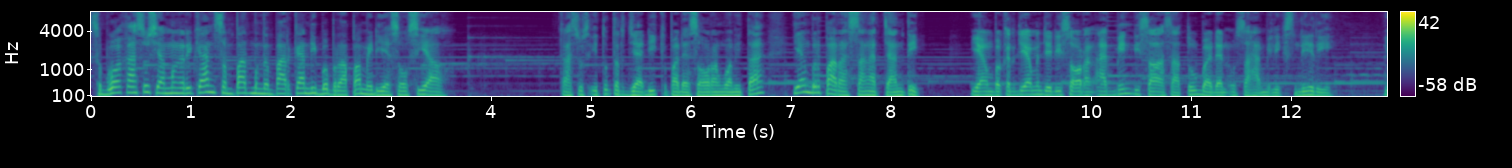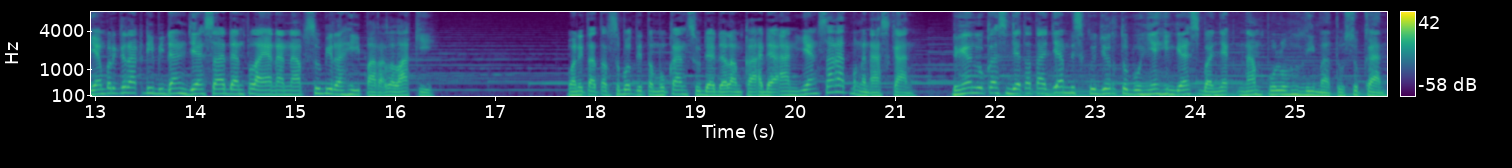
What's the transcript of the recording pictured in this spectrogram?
Sebuah kasus yang mengerikan sempat menggemparkan di beberapa media sosial. Kasus itu terjadi kepada seorang wanita yang berparas sangat cantik, yang bekerja menjadi seorang admin di salah satu badan usaha milik sendiri, yang bergerak di bidang jasa dan pelayanan nafsu birahi para lelaki. Wanita tersebut ditemukan sudah dalam keadaan yang sangat mengenaskan, dengan luka senjata tajam di sekujur tubuhnya hingga sebanyak 65 tusukan.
